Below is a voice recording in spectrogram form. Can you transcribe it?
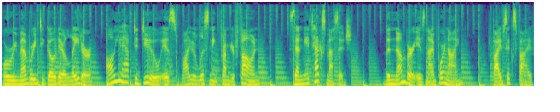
or remembering to go there later, all you have to do is, while you're listening from your phone, send me a text message. The number is 949 565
